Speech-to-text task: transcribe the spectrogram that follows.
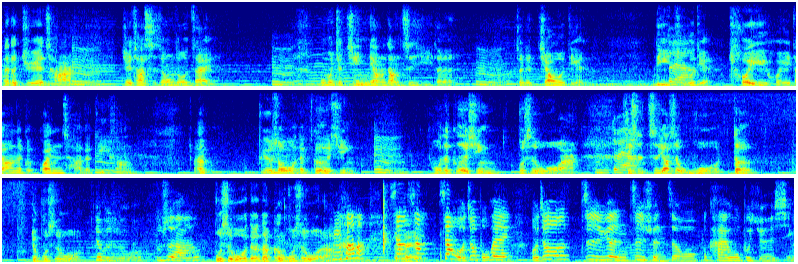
那个觉察，嗯觉察始终都在，嗯我们就尽量让自己的嗯这个焦点、立足点退回到那个观察的地方。啊，比如说我的个性，嗯我的个性不是我啊，嗯，对啊，其实只要是我的，就不是我，就不是我，不是啊。不是我的那更不是我了。像像像我就不会，我就自愿自选择，我不开悟不觉醒，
